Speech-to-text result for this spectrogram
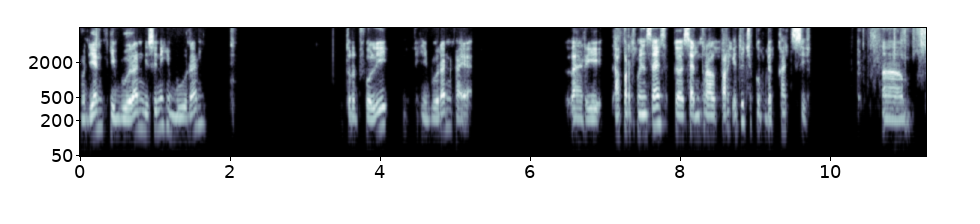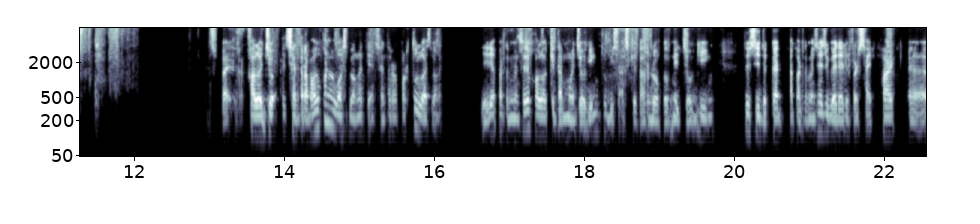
Kemudian hiburan di sini hiburan. Truthfully hiburan kayak lari apartemen saya ke Central Park itu cukup dekat sih. Um, kalau Central Park itu kan luas banget ya. Central Park tuh luas banget jadi apartemen saya kalau kita mau jogging tuh bisa sekitar 20 menit jogging. Terus di dekat apartemen saya juga ada Riverside Park. Uh,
